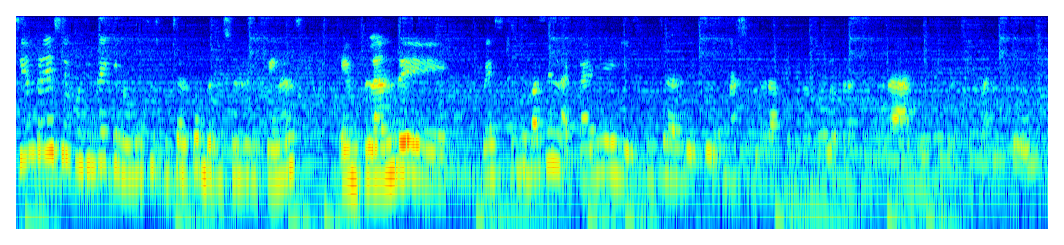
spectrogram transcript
siempre he sido consciente de que me gusta escuchar conversaciones ajenas en plan de, ves, que vas en la calle y escuchas de que una señora contando a la otra señora algo sobre su marido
